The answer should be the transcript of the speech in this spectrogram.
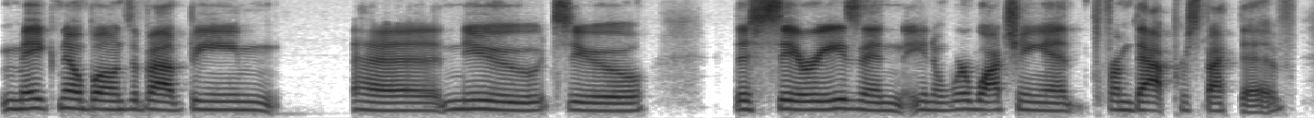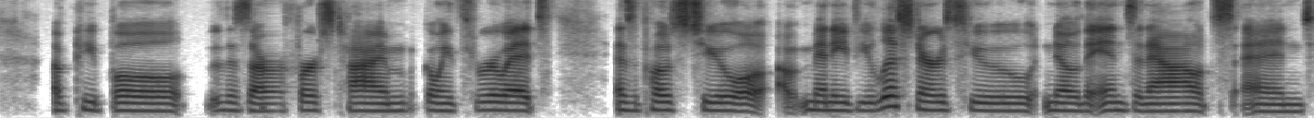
make no bones about being uh, new to this series, and you know we're watching it from that perspective of people. This is our first time going through it, as opposed to uh, many of you listeners who know the ins and outs and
